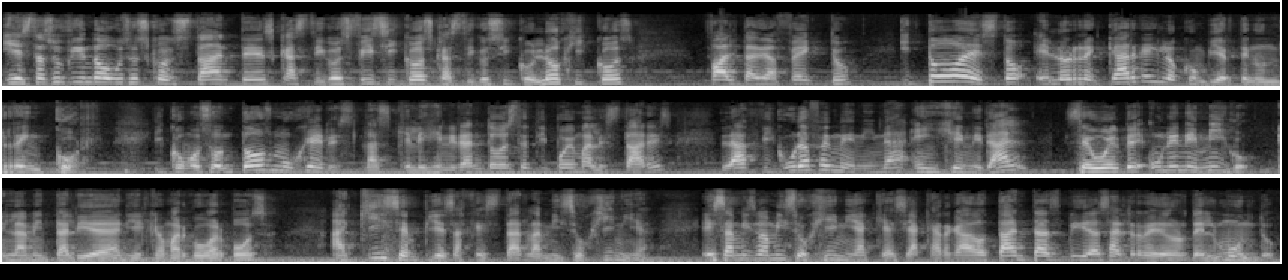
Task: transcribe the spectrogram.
Y está sufriendo abusos constantes, castigos físicos, castigos psicológicos, falta de afecto. Y todo esto él lo recarga y lo convierte en un rencor. Y como son dos mujeres las que le generan todo este tipo de malestares, la figura femenina en general se vuelve un enemigo en la mentalidad de Daniel Camargo Barbosa. Aquí se empieza a gestar la misoginia, esa misma misoginia que se ha cargado tantas vidas alrededor del mundo,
